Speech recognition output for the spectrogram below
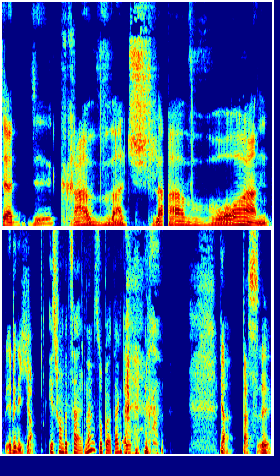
Der, der. Bin ich, ja. Ist schon bezahlt, ne? Super, danke. Ja, das, äh,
